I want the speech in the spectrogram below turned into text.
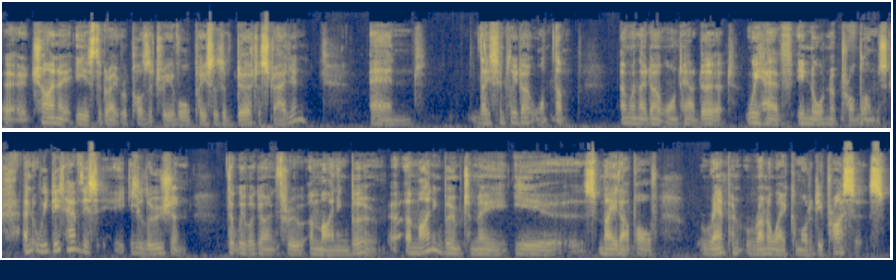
Uh, China is the great repository of all pieces of dirt Australian, and they simply don't want them. and when they don't want our dirt, we have inordinate problems. And we did have this illusion that we were going through a mining boom. A mining boom to me is made up of rampant runaway commodity prices.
